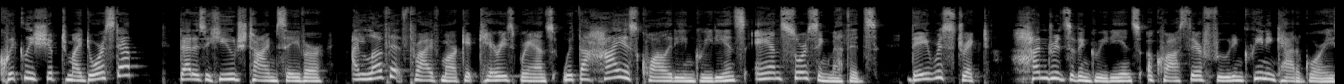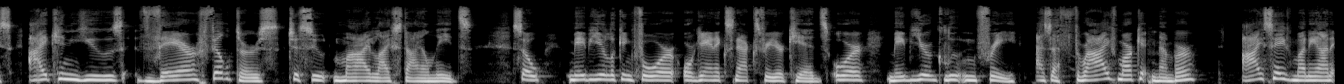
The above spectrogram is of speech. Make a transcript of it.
quickly shipped to my doorstep. That is a huge time saver I love that Thrive Market carries brands with the highest quality ingredients and sourcing methods. They restrict hundreds of ingredients across their food and cleaning categories. I can use their filters to suit my lifestyle needs. So maybe you're looking for organic snacks for your kids, or maybe you're gluten free. As a Thrive Market member, I save money on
